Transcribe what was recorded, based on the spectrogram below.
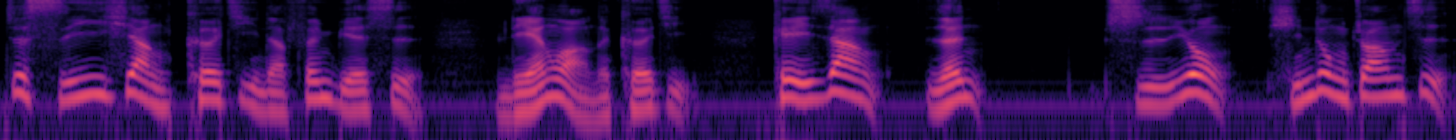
这十一项科技呢，分别是联网的科技，可以让人使用行动装置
